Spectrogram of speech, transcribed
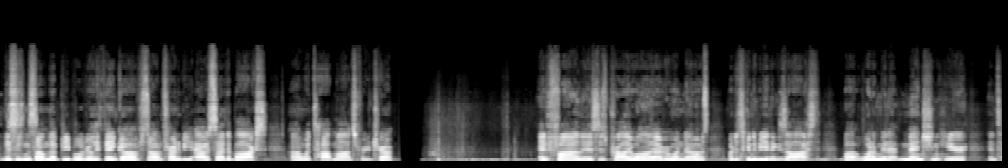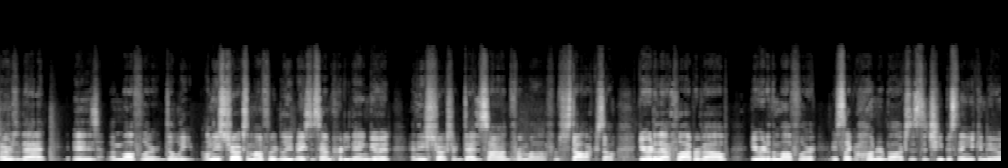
This isn't something that people would really think of. So I'm trying to be outside the box uh, with top mods for your truck. And finally, this is probably one that everyone knows, but it's gonna be an exhaust. But what I'm gonna mention here in terms of that is a muffler delete. On these trucks, a muffler delete makes it sound pretty dang good, and these trucks are dead silent from uh, from stock. So get rid of that flapper valve, get rid of the muffler. It's like a hundred bucks. It's the cheapest thing you can do.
